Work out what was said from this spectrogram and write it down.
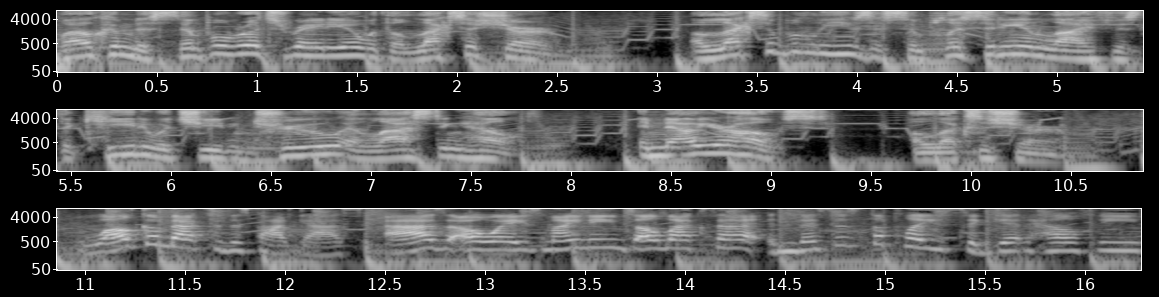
Welcome to Simple Roots Radio with Alexa Schirm. Alexa believes that simplicity in life is the key to achieving true and lasting health. And now, your host, Alexa Schirm. Welcome back to this podcast. As always, my name's Alexa, and this is the place to get healthy,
